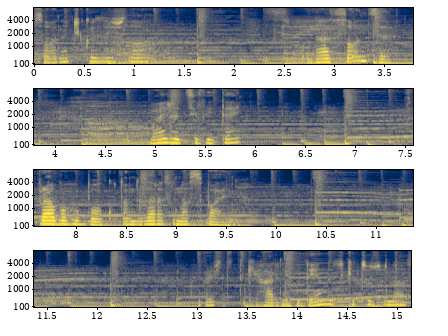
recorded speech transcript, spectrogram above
Сонечко зійшло. У нас сонце майже цілий день правого боку, там де зараз у нас спальня. Бачите, такі гарні будиночки тут у нас.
